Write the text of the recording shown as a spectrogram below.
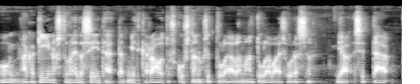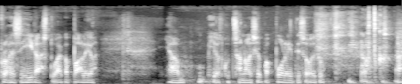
on aika kiinnostuneita siitä, että mitkä rahoituskustannukset tulee olemaan tulevaisuudessa. Ja sitten tämä prosessi hidastuu aika paljon ja jotkut sanoisivat jopa politisoitu. Jotkut.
